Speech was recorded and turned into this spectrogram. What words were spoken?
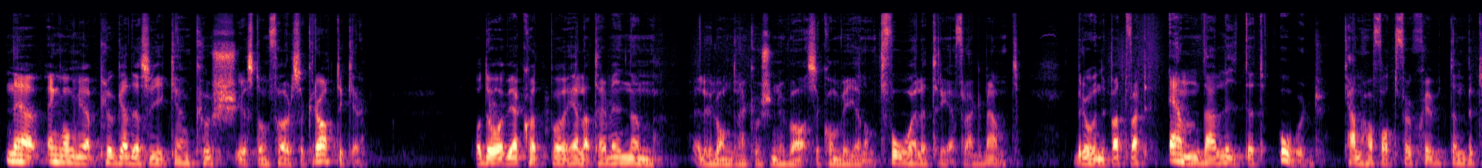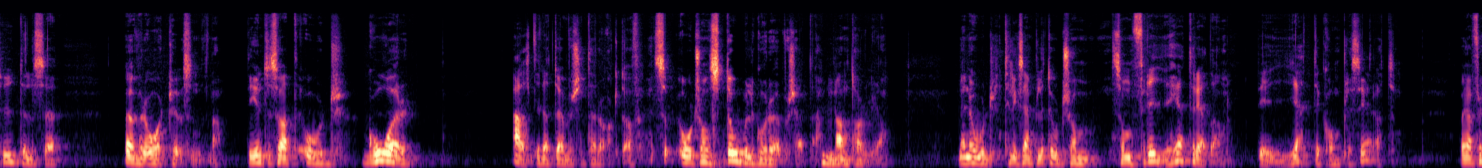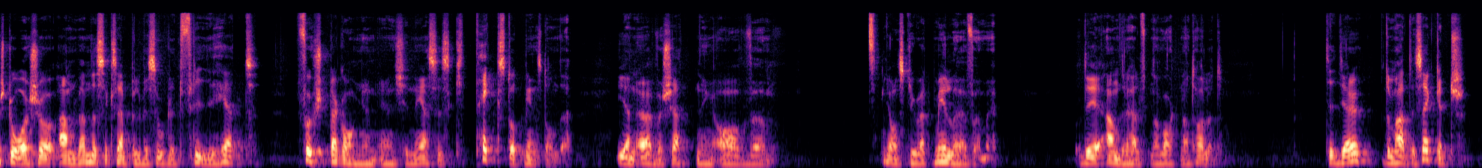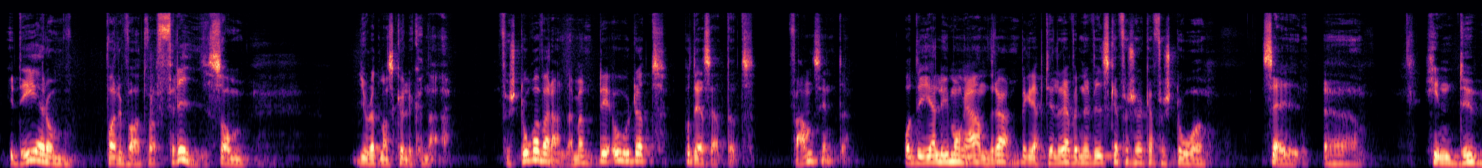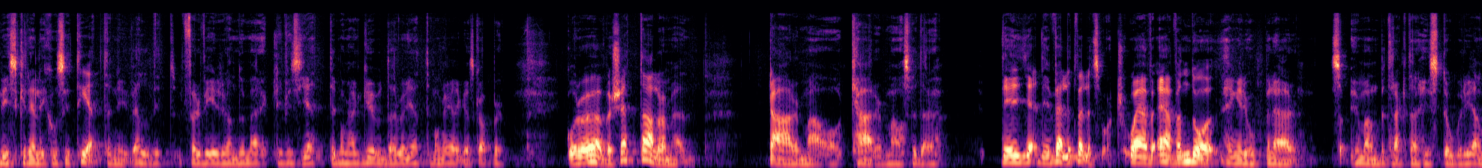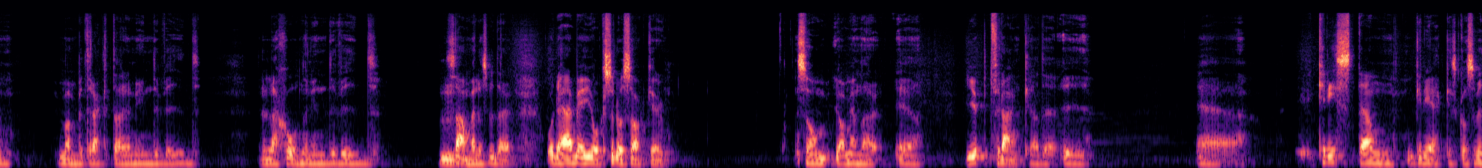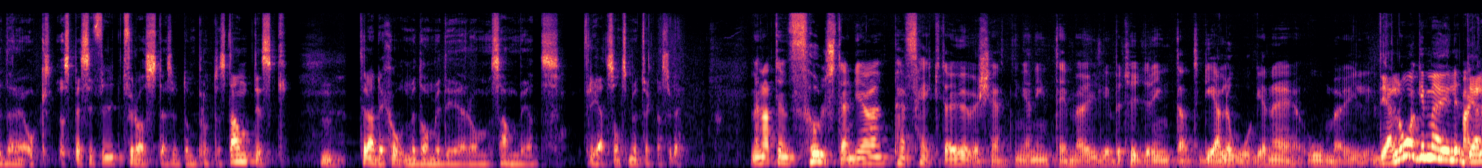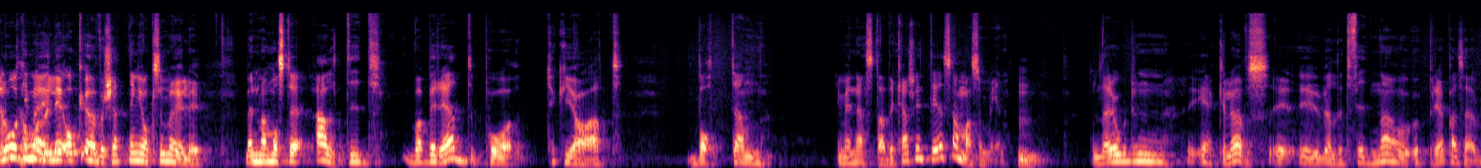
när jag, en gång när jag pluggade så gick jag en kurs just om försokratiker. Och då, vi har gått på hela terminen, eller hur lång den här kursen nu var, så kom vi igenom två eller tre fragment. Beroende på att vartenda litet ord kan ha fått förskjuten betydelse över årtusendena. Det är ju inte så att ord går alltid att översätta rakt av. Så ord som stol går att översätta, mm. antagligen. Men ord, till exempel ett ord som, som frihet redan, det är jättekomplicerat. Vad jag förstår så användes exempelvis ordet frihet första gången i en kinesisk text åtminstone. I en översättning av eh, John Stuart Mill har jag för mig. Och det är andra hälften av 1800-talet. Tidigare, de hade säkert idéer om vad det var att vara fri som gjorde att man skulle kunna förstå varandra. Men det ordet på det sättet fanns inte. Och det gäller ju många andra begrepp. Det gäller även när vi ska försöka förstå, säg, eh, hinduisk religiositet. Den är ju väldigt förvirrande och märklig. Det finns jättemånga gudar och jättemånga egenskaper. Går det att översätta alla de här dharma och karma och så vidare? Det är, det är väldigt, väldigt svårt. Och även då hänger det ihop med det här hur man betraktar historien, hur man betraktar en individ, relationen individ, mm. samhälle och så vidare. Och det här är ju också då saker som jag menar är djupt förankrade i eh, kristen, grekisk och så vidare och specifikt för oss dessutom protestantisk mm. tradition med de idéer om samvetsfrihet sånt som utvecklas ur det. Men att den fullständiga perfekta översättningen inte är möjlig betyder inte att dialogen är omöjlig. Dialog är möjlig, man dialog är möjlig och översättning är också möjlig. Men man måste alltid vara beredd på, tycker jag, att botten i min nästa, det kanske inte är samma som min. Mm. De där orden Ekelövs är, är väldigt fina och upprepas här.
